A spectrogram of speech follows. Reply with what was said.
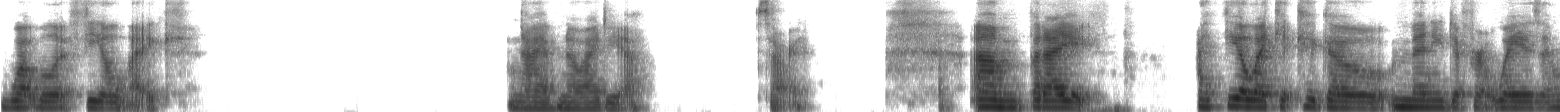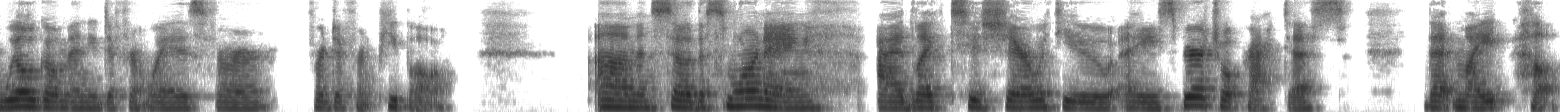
What will it feel like? And I have no idea. Sorry. Um, but I I feel like it could go many different ways and will go many different ways for for different people. Um, and so this morning, I'd like to share with you a spiritual practice that might help.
